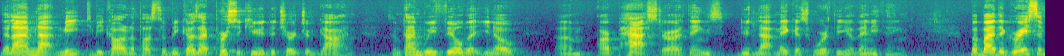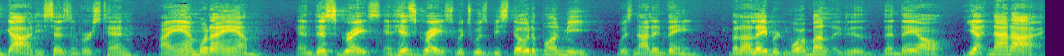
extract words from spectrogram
that I am not meet to be called an apostle because I persecuted the church of God. Sometimes we feel that, you know, um, our past or our things do not make us worthy of anything. But by the grace of God, he says in verse 10, I am what I am. And this grace, and his grace, which was bestowed upon me, was not in vain. But I labored more abundantly than they all. Yet not I.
